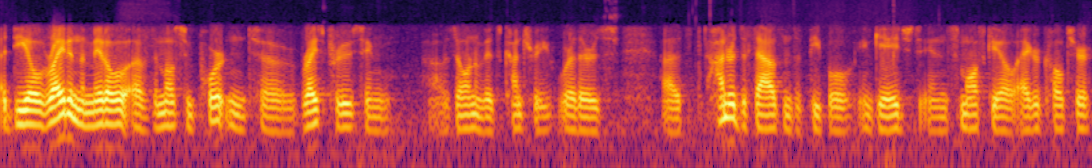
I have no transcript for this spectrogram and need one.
a deal right in the middle of the most important uh, rice producing uh, zone of its country, where there's uh, hundreds of thousands of people engaged in small scale agriculture,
